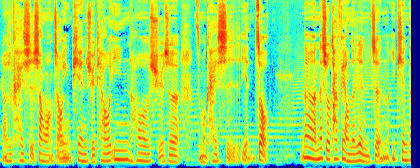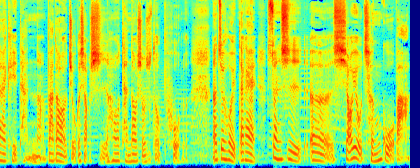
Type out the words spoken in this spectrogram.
然后就开始上网找影片学调音，然后学着怎么开始演奏。那那时候他非常的认真，一天大概可以弹呢八到九个小时，然后弹到手指都破了。那最后也大概算是呃小有成果吧，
